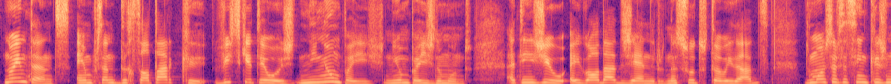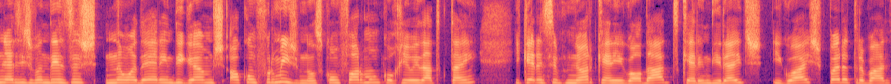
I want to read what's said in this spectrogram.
No entanto, é importante de ressaltar que, visto que até hoje nenhum país, nenhum país do mundo, atingiu a igualdade de género na sua totalidade, demonstra-se assim que as mulheres islandesas não aderem, digamos, ao conformismo, não se conformam com a realidade que têm e querem sempre melhor, querem igualdade, querem direitos iguais para trabalho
